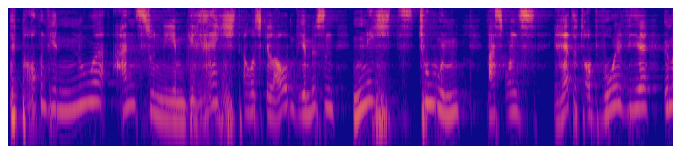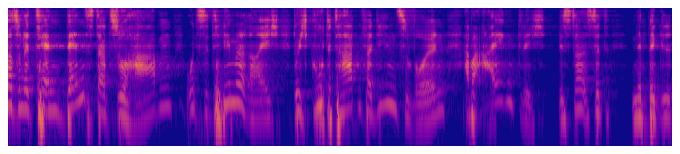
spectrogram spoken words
das brauchen wir nur anzunehmen, gerecht aus Glauben. Wir müssen nichts tun, was uns rettet, obwohl wir immer so eine Tendenz dazu haben, uns das Himmelreich durch gute Taten verdienen zu wollen. Aber eigentlich, wisst ihr, ist das eine Be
